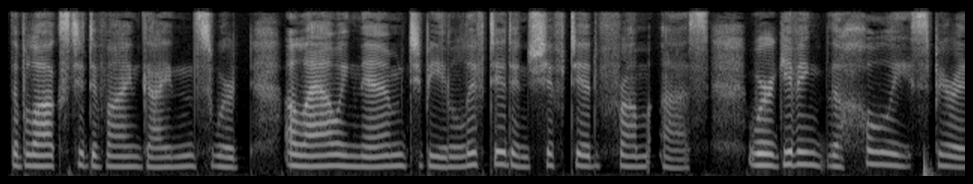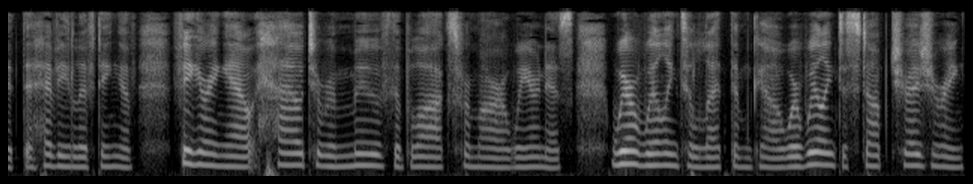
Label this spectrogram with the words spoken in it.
the blocks to divine guidance. We're allowing them to be lifted and shifted from us. We're giving the Holy Spirit the heavy lifting of figuring out how to remove the blocks from our awareness. We're willing to let them go. We're willing to stop treasuring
